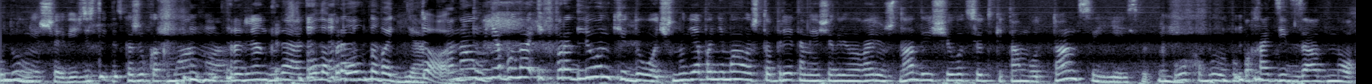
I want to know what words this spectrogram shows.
Удобнейшая вещь, действительно, скажу, как мама. Продленка. Да. Школа полного дня. Да, она у меня была и в продленке дочь, но я понимала, что при этом я еще говорила, Варюш, надо еще вот все-таки там вот танцы есть, вот неплохо было бы походить заодно.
